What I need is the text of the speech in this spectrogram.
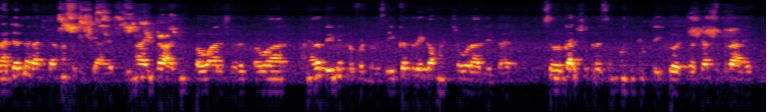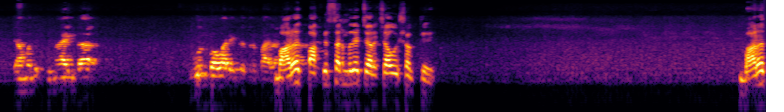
राज्यातल्या राजकारणाचा विषय आहे पुन्हा एकदा अजित पवार शरद पवार आणि आता देवेंद्र फडणवीस एकत्र एका मंचावर आज येत आहेत. सहकार क्षेत्र संबंधित एक चर्चासत्र आहे. त्यामध्ये पुन्हा एकदा दोन पवार एकत्र पाहायला भारत. पाकिस्तानमध्ये चर्चा होऊ शकते. भारत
